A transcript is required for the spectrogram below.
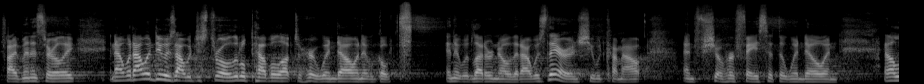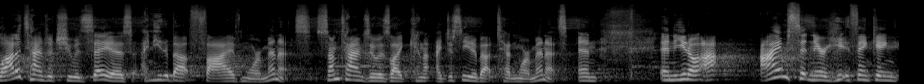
five minutes early. And I, what I would do is I would just throw a little pebble up to her window, and it would go, and it would let her know that I was there. And she would come out and show her face at the window. And, and a lot of times, what she would say is, I need about five more minutes. Sometimes it was like, Can I, I just need about 10 more minutes. And, and you know, I, I'm sitting there thinking,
